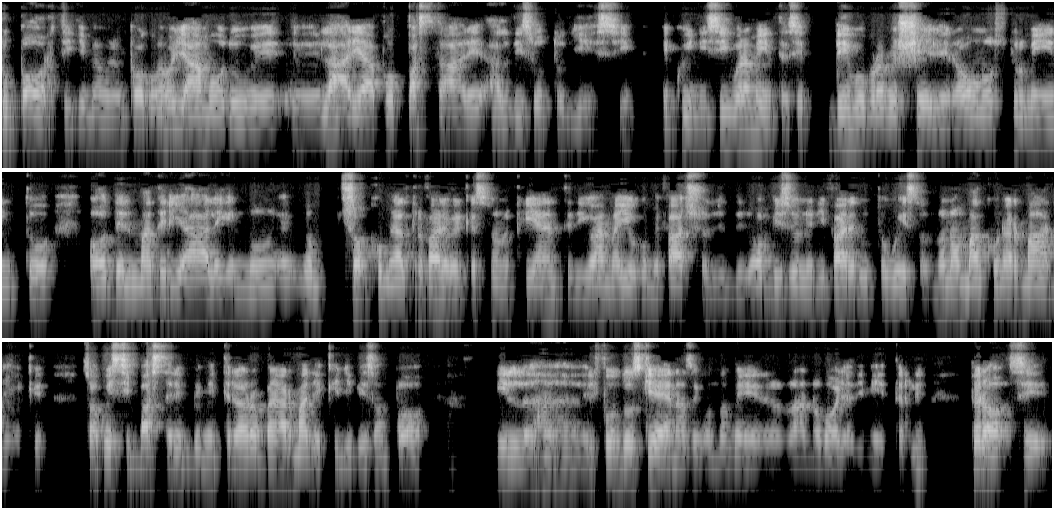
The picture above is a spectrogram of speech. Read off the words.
supporti, chiamiamoli un po' come vogliamo, dove eh, l'aria può passare al di sotto di essi. E quindi sicuramente se devo proprio scegliere ho uno strumento, ho del materiale che non, eh, non so come altro fare perché sono il cliente, dico ah, ma io come faccio, ho bisogno di fare tutto questo, non ho manco un armadio perché so, questi basterebbe mettere la roba in armadio e che gli pesa un po' il, il fondo schiena, secondo me non hanno voglia di metterli, però se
